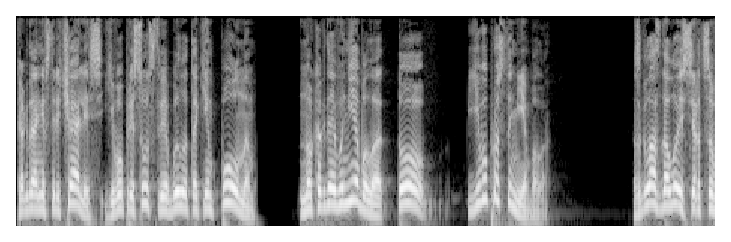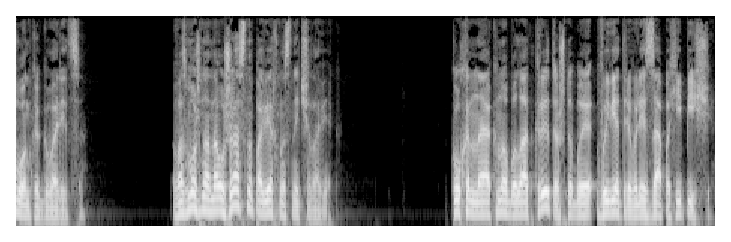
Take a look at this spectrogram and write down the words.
Когда они встречались, его присутствие было таким полным, но когда его не было, то его просто не было. С глаз дало из сердца вон, как говорится. Возможно, она ужасно поверхностный человек. Кухонное окно было открыто, чтобы выветривались запахи пищи.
